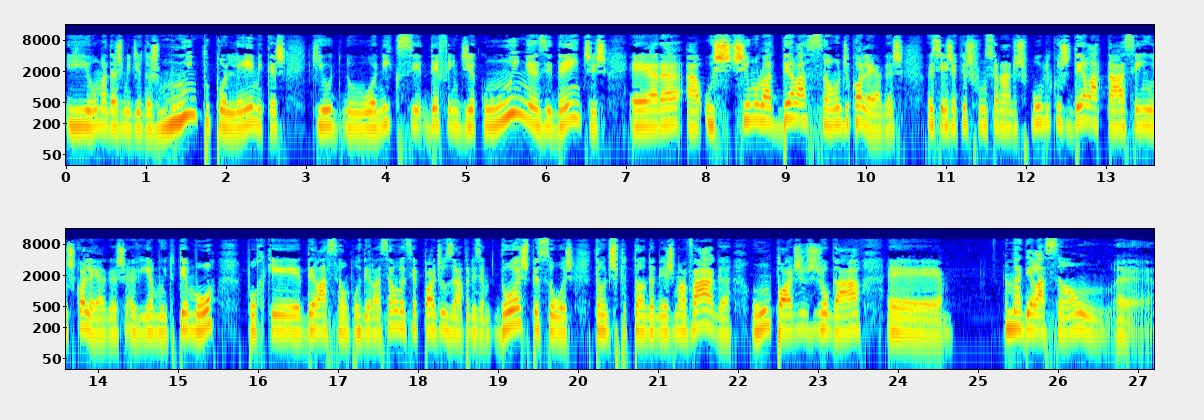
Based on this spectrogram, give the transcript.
E uma das medidas muito polêmicas que o, o Onix defendia com unhas e dentes era a, o estímulo à delação de colegas. Ou seja, que os funcionários públicos delatassem os colegas. Havia muito temor porque delação por delação você pode usar, por exemplo, duas pessoas estão disputando a mesma vaga, um pode jogar é, uma delação é,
